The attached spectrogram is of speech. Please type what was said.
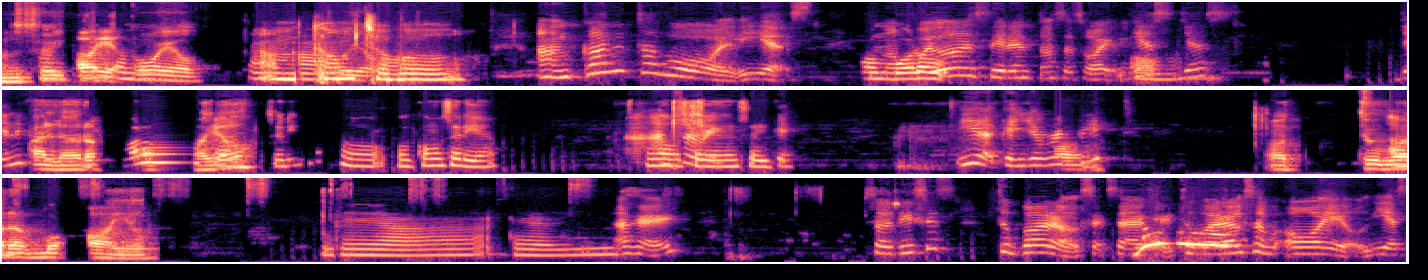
Aceite. oil. Oil. Uncountable. Uncountable. Yes. No puedo decir entonces oil. Yes, Oh. yes. Jennifer? A lot of bottle oil. ¿Sería? ¿O, o cómo sería? Ah, Una I'm botella sorry. de aceite. Yeah, can you Oh. repeat? or two bottle of oil. There are, is. Okay. So this is two bottles, exactly. Two bottles of oil. Yes.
